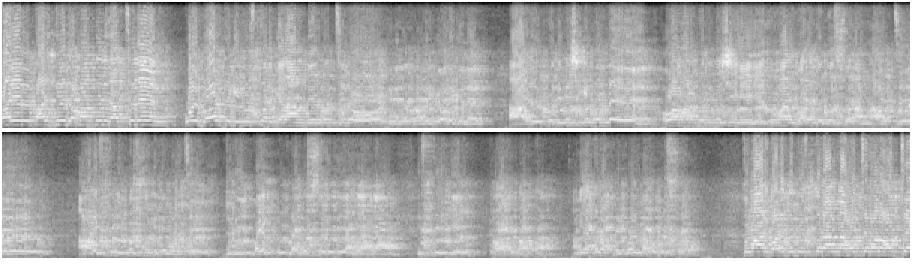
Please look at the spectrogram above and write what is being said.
বাড়ির পাশ দিয়ে যখন তিনি যাচ্ছিলেন, ওই ঘর থেকে গোস্তর গ্রাম বের হচ্ছিল। তিনি তখন ওই ঘরে গেলেন আর প্রতিবেশীকে বললেন, ও আমার প্রতিবেশী, তোমার ঘরে তো গোস্ত রান্না হচ্ছে। আমার স্ত্রী গোস্ত খেতে বলেছে, যদি কয়েক টুকরা গোস্ত দিতে আমি আমি আমার স্ত্রীকে খাওয়াতে পারতাম। আমি এত রাত্রে কই পাবো গোস্ত? তোমার ঘরে তো গোস্ত রান্না হচ্ছে মনে হচ্ছে?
